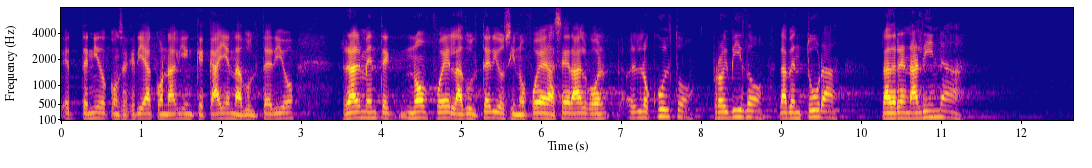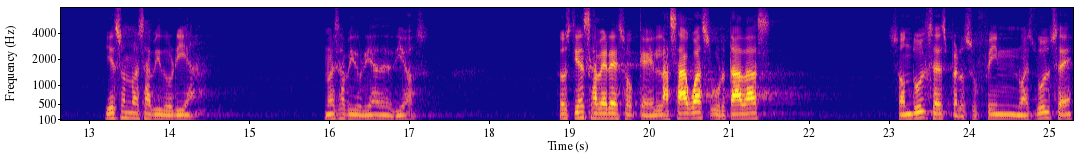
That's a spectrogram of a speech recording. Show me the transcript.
he tenido consejería con alguien que cae en adulterio, realmente no fue el adulterio, sino fue hacer algo en lo oculto, prohibido, la aventura, la adrenalina. Y eso no es sabiduría, no es sabiduría de Dios. Entonces tienes que saber eso, que las aguas hurtadas son dulces, pero su fin no es dulce,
